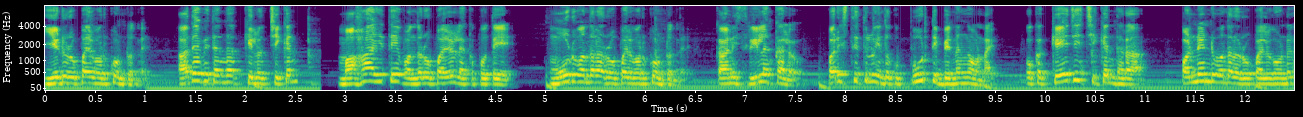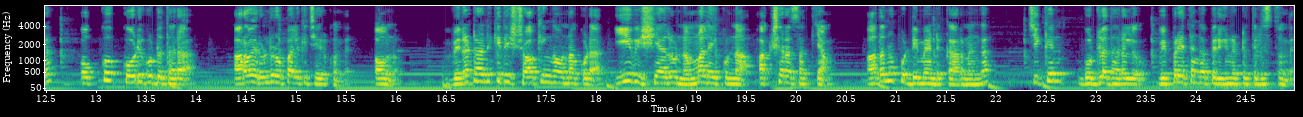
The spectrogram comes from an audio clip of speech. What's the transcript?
ఏడు రూపాయల వరకు ఉంటుంది. అదేవిధంగా కిలో చికెన్ మహా అయితే వంద రూపాయలు లేకపోతే మూడు వందల రూపాయల వరకు ఉంటుంది. కానీ శ్రీలంకలో పరిస్థితులు ఇందుకు పూర్తి భిన్నంగా ఉన్నాయి. ఒక కేజీ చికెన్ ధర పన్నెండు వందల రూపాయలుగా ఉండగా ఒక్కో కోడిగుడ్డు ధర అరవై రెండు రూపాయలకి చేరుకుంది. అవును వినటానికి ఇది షాకింగ్గా ఉన్నా కూడా ఈ విషయాలు నమ్మలేకున్న అక్షర సత్యం. అదనపు డిమాండ్ కారణంగా చికెన్ గుడ్ల ధరలు విపరీతంగా పెరిగినట్టు తెలుస్తుంది.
